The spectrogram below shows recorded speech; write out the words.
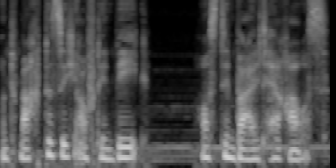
und machte sich auf den Weg aus dem Wald heraus.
